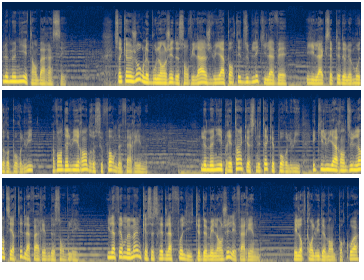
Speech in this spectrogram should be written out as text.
le meunier est embarrassé. Ce qu'un jour le boulanger de son village lui a apporté du blé qu'il avait, et il a accepté de le moudre pour lui avant de lui rendre sous forme de farine. Le meunier prétend que ce n'était que pour lui et qu'il lui a rendu l'entièreté de la farine de son blé. Il affirme même que ce serait de la folie que de mélanger les farines. Et lorsqu'on lui demande pourquoi,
